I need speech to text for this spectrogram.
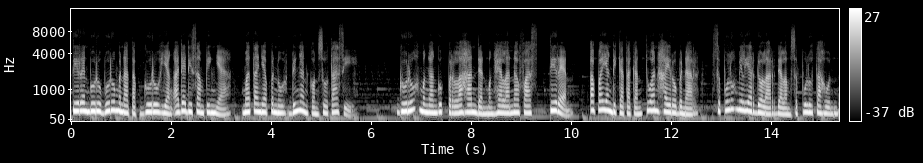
Tiren buru-buru menatap guru yang ada di sampingnya, matanya penuh dengan konsultasi. Guru mengangguk perlahan dan menghela nafas, Tiren, apa yang dikatakan Tuan Hairo benar, 10 miliar dolar dalam 10 tahun,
